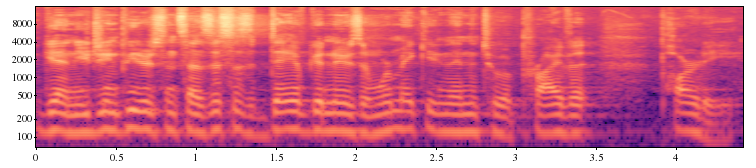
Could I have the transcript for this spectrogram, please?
Again, Eugene Peterson says this is a day of good news and we're making it into a private party.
